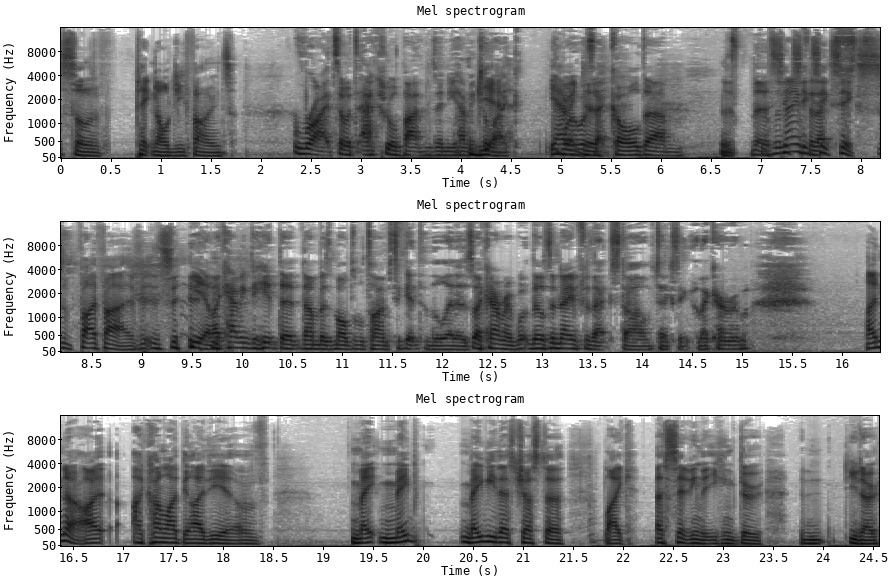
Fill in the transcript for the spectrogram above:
sort of technology phones. right? So it's actual buttons, and you having to Yeah. like You're what was to- that called? Um, The There's a name six six six six five five. Yeah, like having to hit the numbers multiple times to get to the letters. I can't remember. There was a name for that style of texting, and I can't remember. I know. I I kind of like the idea of may, maybe maybe that's just a like a setting that you can do. You know,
